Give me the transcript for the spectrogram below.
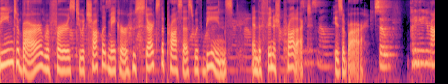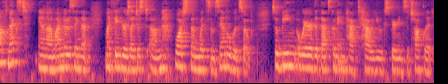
Bean to bar refers to a chocolate maker who starts the process with beans and the finished product is a bar. So putting it in your mouth next, And um, I'm noticing that my fingers, I just um, wash them with some sandalwood soap. So being aware that that's going to impact how you experience the chocolate.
